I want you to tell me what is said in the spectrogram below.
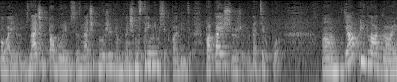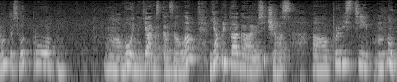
повоюем, значит поборемся, значит мы живем, значит мы стремимся к победе, пока еще живы, до тех пор. А, я предлагаю, то есть вот про войны я рассказала, я предлагаю сейчас а, провести ну,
